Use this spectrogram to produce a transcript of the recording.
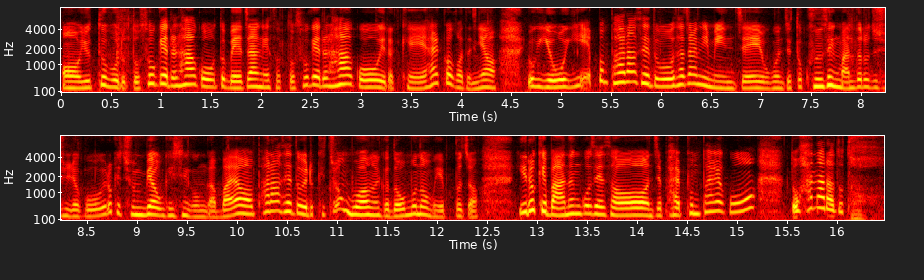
어, 유튜브로 또 소개를 하고 또 매장에서 또 소개를 하고 이렇게 할 거거든요. 여기 요 예쁜 파랑새도 사장님이 이제 요거 이제 또 군색 만들어 주시려고 이렇게 준비하고 계신 건가 봐요. 파랑새도 이렇게 쭉 모아 놓으니까 너무너무 예쁘죠. 이렇게 많은 곳에서 이제 발품 팔고 또 하나라도 더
